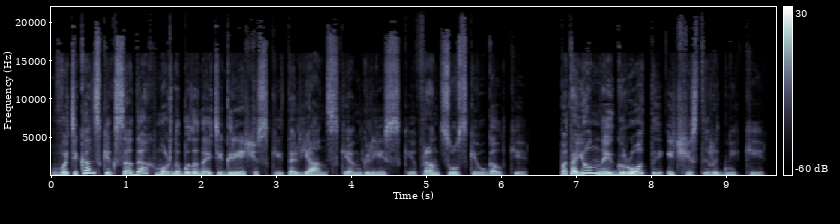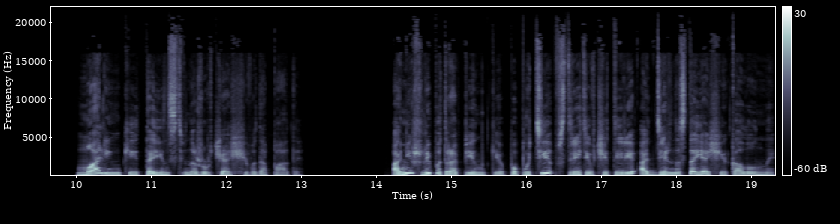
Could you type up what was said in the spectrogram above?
В Ватиканских садах можно было найти греческие, итальянские, английские, французские уголки, потаенные гроты и чистые родники, маленькие таинственно журчащие водопады. Они шли по тропинке, по пути встретив четыре отдельно стоящие колонны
